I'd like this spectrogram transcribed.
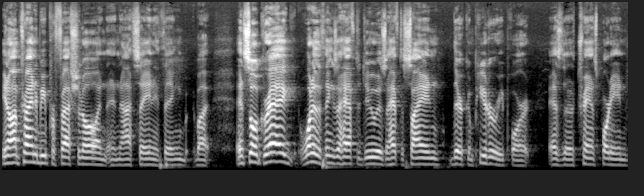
you know, I'm trying to be professional and, and not say anything, but and so Greg, one of the things I have to do is I have to sign their computer report as the transporting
